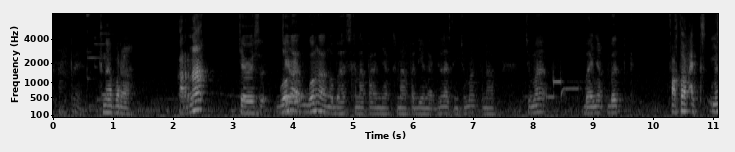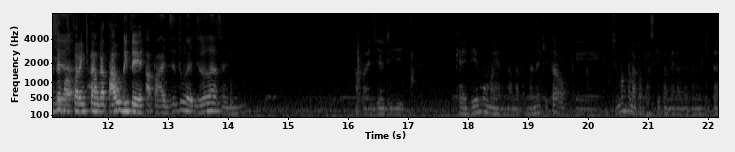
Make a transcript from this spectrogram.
Kenapa ya? kenapa lah Karena cewek Gue nggak gua nggak ngebahas kenapanya kenapa dia nggak jelas nih. Cuma kenapa? Cuma banyak banget faktor X. Maksudnya Iya. faktor yang kita nggak tahu gitu ya. Apa aja tuh nggak jelas anjing. Apa aja di kayak dia mau main sama temannya kita oke. Cuma kenapa pas kita main sama teman kita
